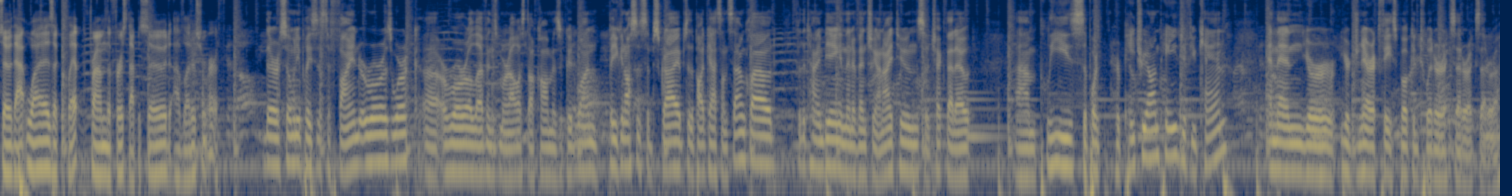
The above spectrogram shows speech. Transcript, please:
So that was a clip from the first episode of Letters from Earth. There are so many places to find Aurora's work. Uh, AuroraLevinsMorales.com is a good one. But you can also subscribe to the podcast on SoundCloud for the time being and then eventually on iTunes. So check that out. Um, please support her Patreon page if you can. And then your your generic Facebook and Twitter, etc., etc.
